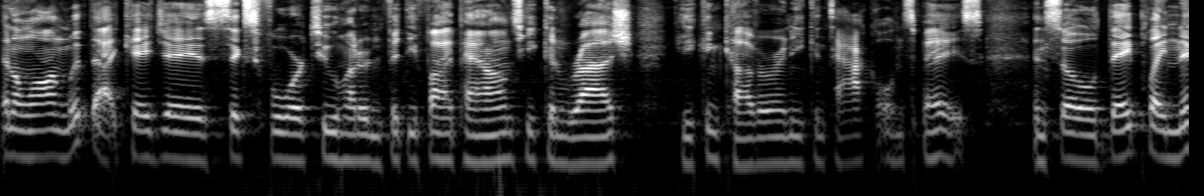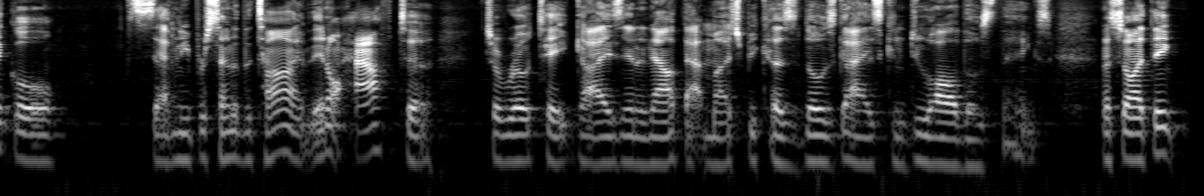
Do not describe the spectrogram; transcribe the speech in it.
And along with that, KJ is 6'4", 255 pounds. He can rush, he can cover, and he can tackle in space. And so they play nickel 70% of the time. They don't have to to rotate guys in and out that much because those guys can do all those things. And so I think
